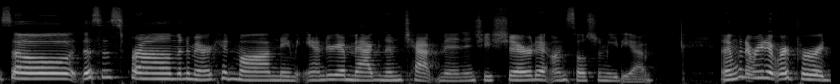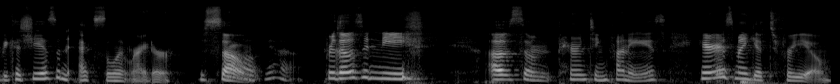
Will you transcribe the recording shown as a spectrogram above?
So this is from an American mom named Andrea Magnum Chapman, and she shared it on social media. And I'm going to read it word for word because she is an excellent writer. So, Oh yeah. for those in need of some parenting funnies, here is my gift for you.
